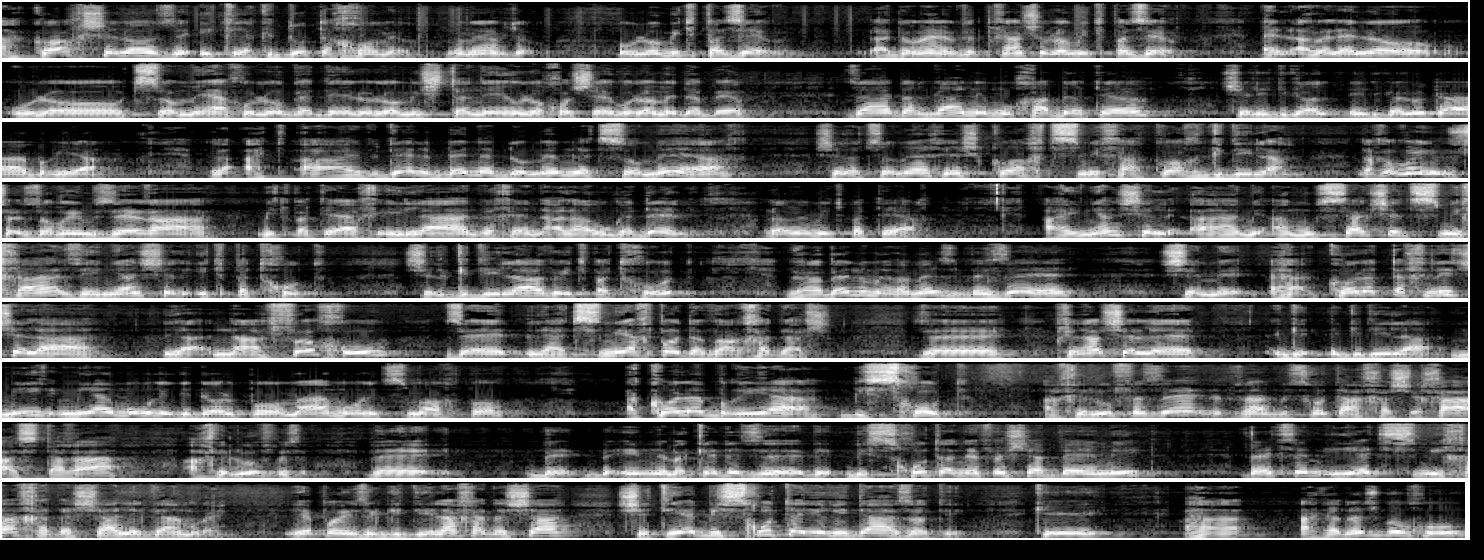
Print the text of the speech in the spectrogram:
הכוח שלו זה התלכדות החומר. הוא לא מתפזר. הדומם זה מבחינה שהוא לא מתפזר. אבל אין לו, הוא לא צומח, הוא לא גדל, הוא לא משתנה, הוא לא חושב, הוא לא מדבר. זו הדרגה הנמוכה ביותר של התגל, התגלות הבריאה. ההבדל בין הדומם לצומח, שלצומח יש כוח צמיחה, כוח גדילה. אנחנו רואים, זורים זרע, מתפתח אילן וכן הלאה, הוא גדל, לא מתפתח. העניין של, המושג של צמיחה זה עניין של התפתחות, של גדילה והתפתחות, ורבנו מרמז בזה שכל התכלית של הנהפוך הוא זה להצמיח פה דבר חדש. זה מבחינה של אה, גדילה. מי, מי אמור לגדול פה? מה אמור לצמוח פה? כל הבריאה בזכות החילוף הזה, בזכות החשיכה, ההסתרה, החילוף, ואם נמקד את זה בזכות הנפש הבהמית, בעצם יהיה צמיחה חדשה לגמרי. יהיה פה איזו גדילה חדשה שתהיה בזכות הירידה הזאת. כי הקדוש ברוך הוא,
